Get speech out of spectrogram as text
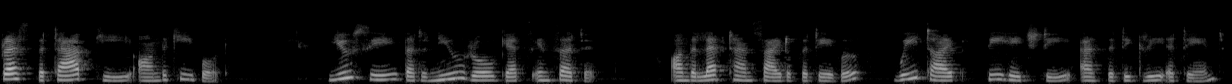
press the Tab key on the keyboard. You see that a new row gets inserted. On the left-hand side of the table, we type PhD as the degree attained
